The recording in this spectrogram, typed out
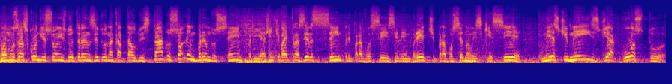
Vamos às condições do trânsito na capital do estado. Só lembrando sempre, a gente vai trazer sempre para você esse lembrete, para você não esquecer. Neste mês de agosto,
